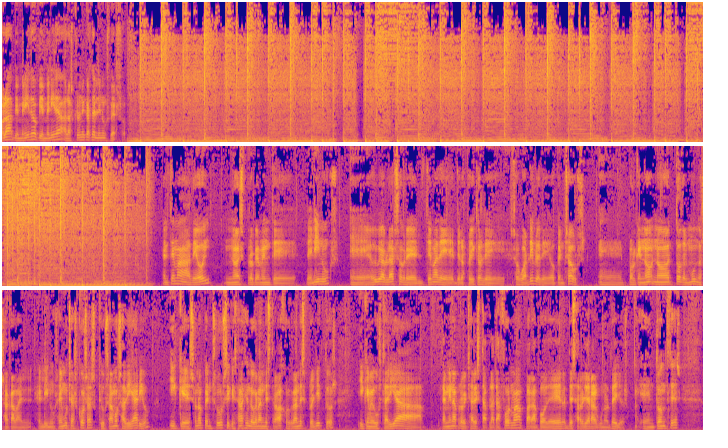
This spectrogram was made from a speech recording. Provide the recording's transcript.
Hola, bienvenido, bienvenida a las crónicas del Linux Verso. El tema de hoy no es propiamente de Linux. Eh, hoy voy a hablar sobre el tema de, de los proyectos de software libre, de open source. Eh, porque no, no todo el mundo se acaba en, Linux. Hay muchas cosas que usamos a diario y que son open source y que están haciendo grandes trabajos, grandes proyectos y que me gustaría también aprovechar esta plataforma para poder desarrollar algunos de ellos. Entonces,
